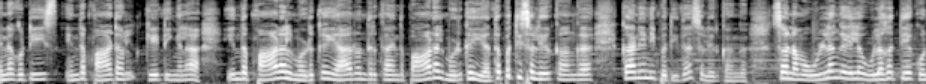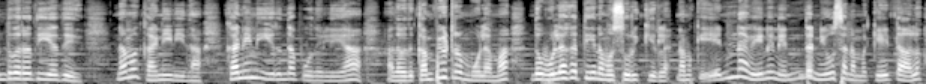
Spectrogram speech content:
என்ன குட்டீஸ் இந்த பாடல் கேட்டிங்களா? இந்த பாடல் முழுக்க யார் வந்திருக்கா? இந்த பாடல் முழுக்க எதை பற்றி சொல்லியிருக்காங்க? கணினி பற்றி தான் சொல்லியிருக்காங்க. ஸோ நம்ம உள்ளங்கையில் உலகத்தையே கொண்டு வர்றது எது? நம்ம கணினி தான். கணினி இருந்தால் போதும் இல்லையா? அதாவது கம்ப்யூட்டர் மூலமாக இந்த உலகத்தையே நம்ம சுருக்கிடலாம். நமக்கு என்ன வேணும்னு எந்த நியூஸை நம்ம கேட்டாலும்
